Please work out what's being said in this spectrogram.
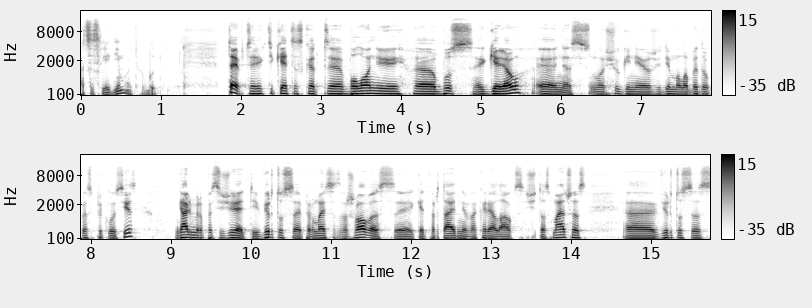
atsiskleidimui turbūt. Taip, tai reikia tikėtis, kad e, Bolonijai e, bus geriau, nes nuo šių gynėjų žaidimo labai daug kas priklausys. Galim ir pasižiūrėti į Virtusą, pirmasis varžovas, ketvirtadienį vakare lauks šitas mačas. Virtusas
